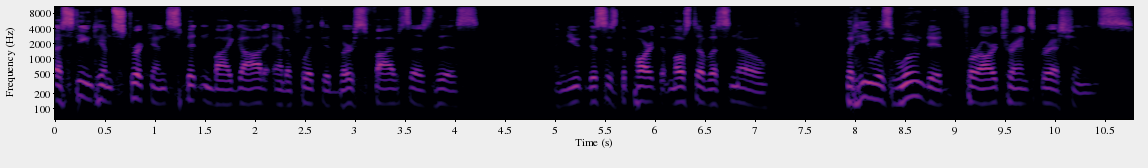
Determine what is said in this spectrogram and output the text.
esteemed him stricken, smitten by God, and afflicted. Verse 5 says this, and you, this is the part that most of us know. But he was wounded for our transgressions,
